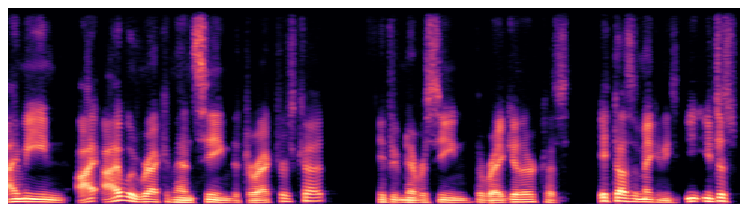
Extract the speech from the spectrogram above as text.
I mean, I, I would recommend seeing the director's cut if you've never seen the regular because it doesn't make any, you just,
